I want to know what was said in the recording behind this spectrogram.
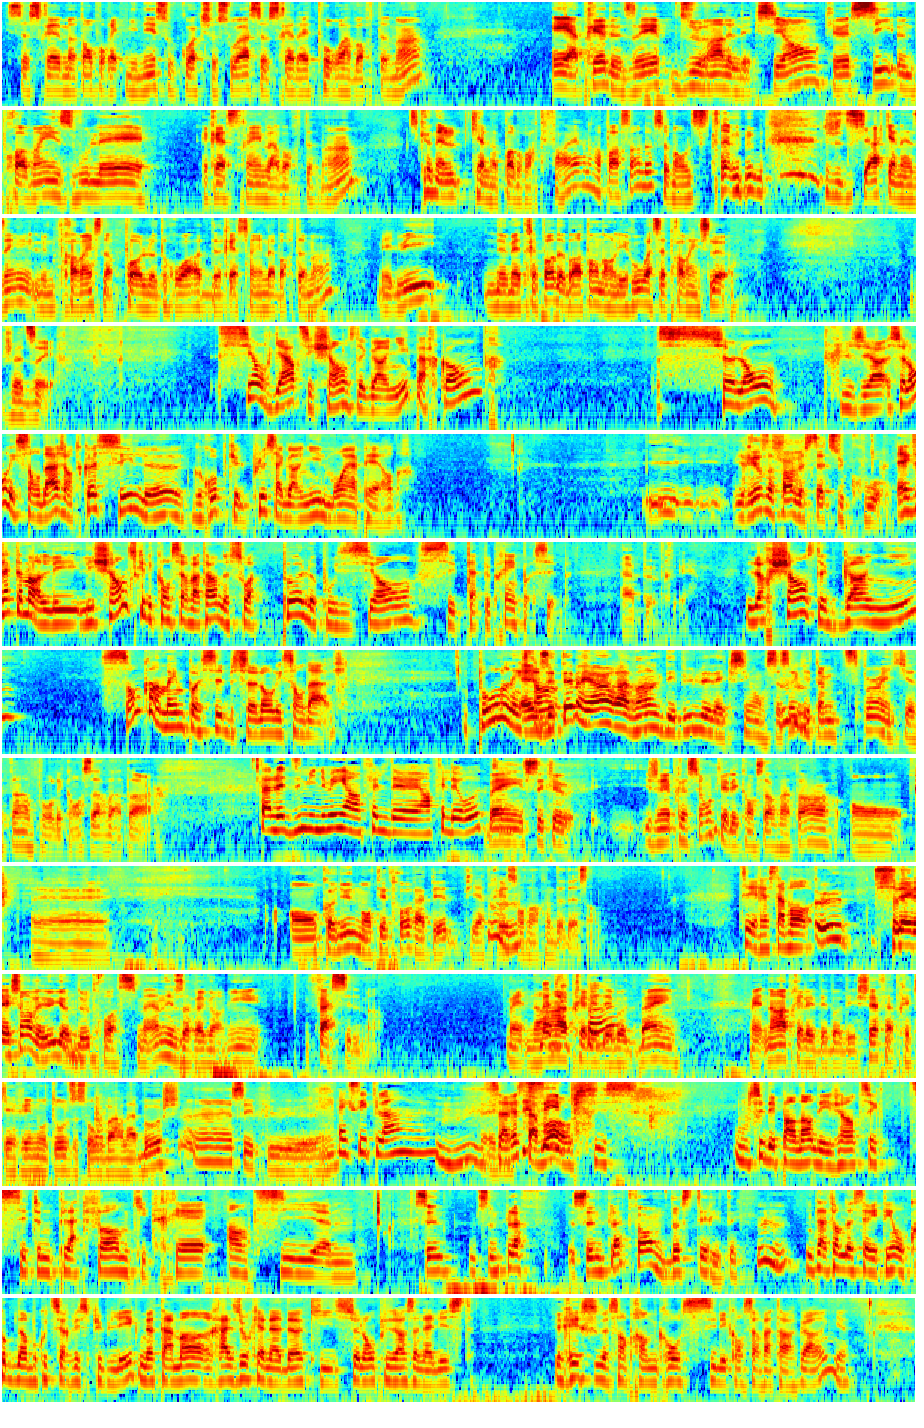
ce serait, mettons, pour être ministre ou quoi que ce soit, ce serait d'être pour avortement. Et après de dire, durant l'élection, que si une province voulait restreindre l'avortement, ce qu'elle n'a pas le droit de faire, en passant, là, selon le système judiciaire canadien, une province n'a pas le droit de restreindre l'avortement, mais lui ne mettrait pas de bâton dans les roues à cette province-là. Je veux dire. Si on regarde ses chances de gagner, par contre, selon plusieurs, selon les sondages, en tout cas, c'est le groupe qui a le plus à gagner et le moins à perdre. Il, il risque de faire le statu quo. Exactement. Les, les chances que les conservateurs ne soient pas l'opposition, c'est à peu près impossible. À peu près. Leurs chances de gagner sont quand même possibles selon les sondages. Pour l'instant, Elles étaient meilleures avant le début de l'élection. C'est ça Mhm. qui est un petit peu inquiétant pour les conservateurs. Ça l'a diminué en fil de, en fil de route? Ben, c'est que j'ai l'impression que les conservateurs ont euh, ont connu une montée trop rapide, puis après Mhm. ils sont en train de descendre. tu sais, il reste à voir eux. Si l'élection avait eu il y a deux trois semaines, ils auraient gagné facilement. Maintenant, Ben, après les débats, de- ben, maintenant après les débats des chefs, après qu'Erin O'Toole se soit ouvert la bouche, euh, c'est plus. euh, Avec ses plans. Mhm. Ça reste à C'est- voir aussi. Aussi dépendant des gens, tu sais, c'est une plateforme qui est très anti. euh, C'est une, c'est une, plaf- c'est une plateforme d'austérité. Mhm. Une plateforme d'austérité, on coupe dans beaucoup de services publics, notamment Radio-Canada, qui, selon plusieurs analystes, risque de s'en prendre grosse si les conservateurs gagnent.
